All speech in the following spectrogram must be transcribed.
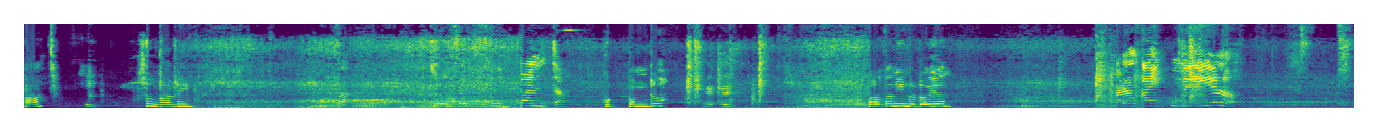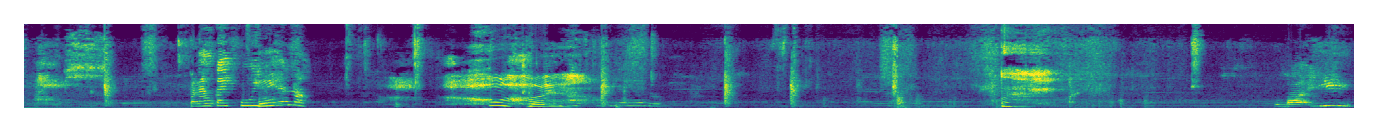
Ha? Cake. Saan galing? Pa. Yung sa food panda. Food panda. Para kanino daw yan? Parang kay kuya yan ah. Parang kay kuya yan ah. Ay. Babae.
